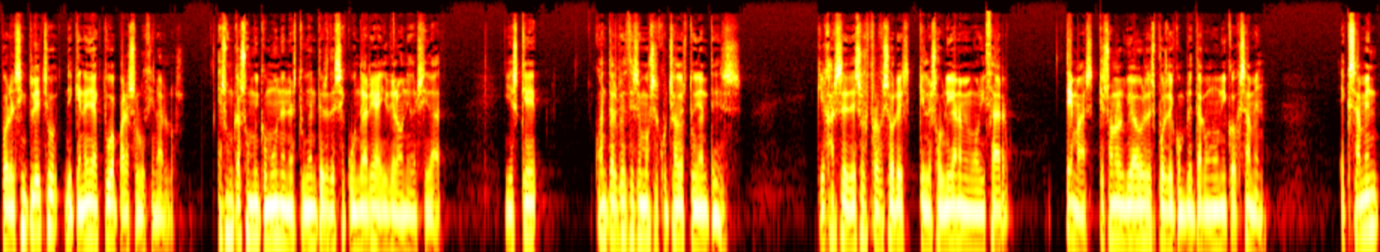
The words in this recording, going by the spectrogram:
por el simple hecho de que nadie actúa para solucionarlos. Es un caso muy común en estudiantes de secundaria y de la universidad. Y es que, ¿cuántas veces hemos escuchado estudiantes quejarse de esos profesores que les obligan a memorizar temas que son olvidados después de completar un único examen. Examen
